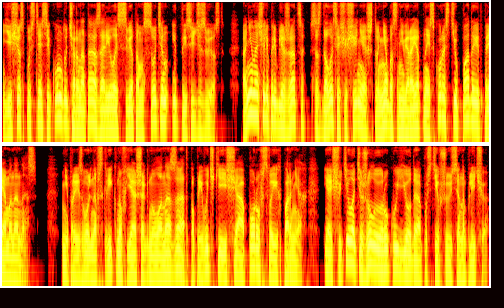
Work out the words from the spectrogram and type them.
Еще спустя секунду чернота озарилась светом сотен и тысяч звезд. Они начали приближаться, создалось ощущение, что небо с невероятной скоростью падает прямо на нас. Непроизвольно вскрикнув, я шагнула назад, по привычке ища опору в своих парнях, и ощутила тяжелую руку Йоды, опустившуюся на плечо.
